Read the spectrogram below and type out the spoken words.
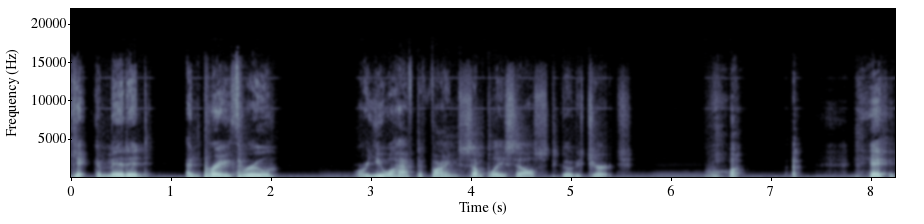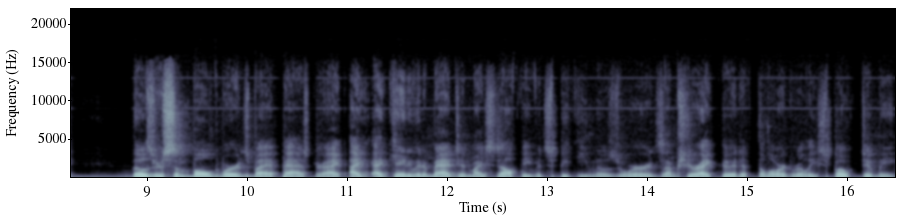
get committed, and pray through, or you will have to find someplace else to go to church. those are some bold words by a pastor. I, I, I can't even imagine myself even speaking those words. I'm sure I could if the Lord really spoke to me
